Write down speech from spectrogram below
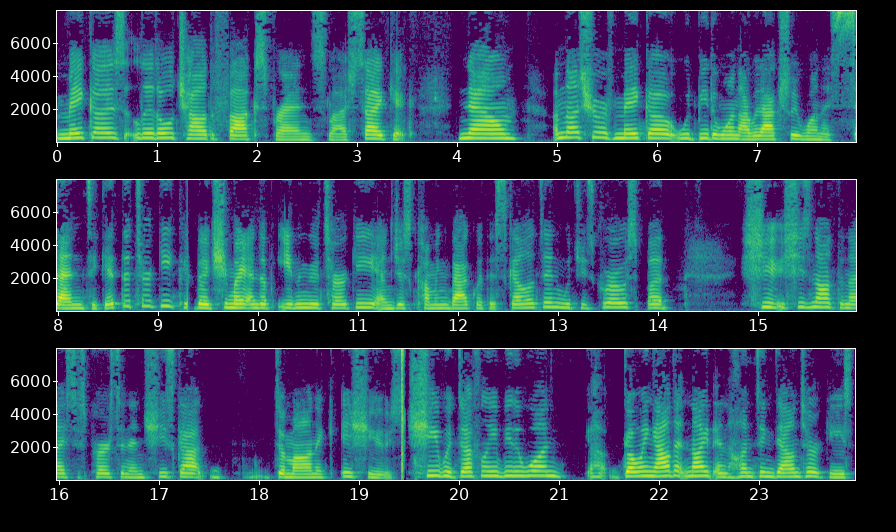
Maika's little child fox friend slash sidekick. Now, I'm not sure if Maika would be the one I would actually want to send to get the turkey. Like, she might end up eating the turkey and just coming back with a skeleton, which is gross, but she she's not the nicest person and she's got demonic issues. She would definitely be the one uh, going out at night and hunting down turkeys,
